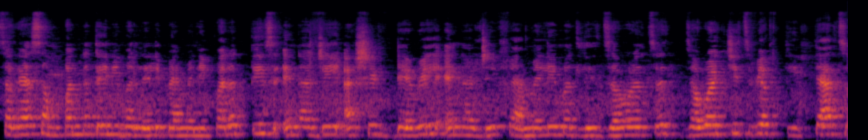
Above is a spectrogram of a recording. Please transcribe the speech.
सगळ्या संपन्नतेने भरलेली फॅमिली परत तीच एनर्जी अशी डेविल एनर्जी फॅमिलीमधली जवळच जवळचीच व्यक्ती त्याच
